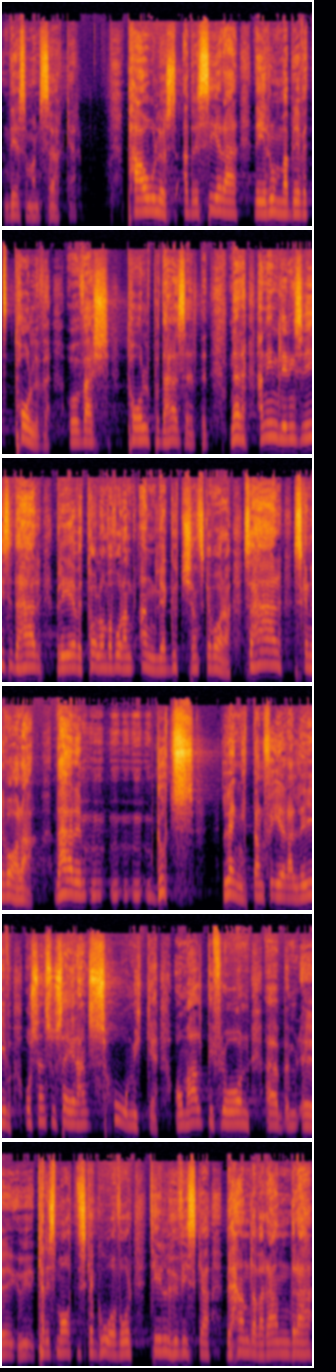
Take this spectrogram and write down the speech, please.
det som man söker. Paulus adresserar det i Romarbrevet 12 och vers 12 på det här sättet. När han inledningsvis i det här brevet talar om vad vår andliga gudstjänst ska vara. Så här ska ni vara. Det här är Guds längtan för era liv. Och sen så säger han så mycket om allt ifrån eh, eh, karismatiska gåvor till hur vi ska behandla varandra.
